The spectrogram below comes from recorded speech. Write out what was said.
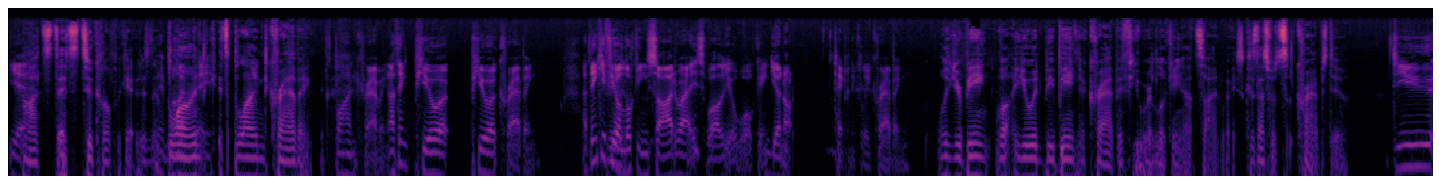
Yeah, Oh, it's it's too complicated, isn't it? It blind. be. It's blind crabbing. it's blind crabbing. I think pure pure crabbing. I think if you're looking sideways while you're walking, you're not mm. technically crabbing. Well, you're being. Well, you would be being a crab if you were looking out sideways, because that's what crabs do. Do you?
